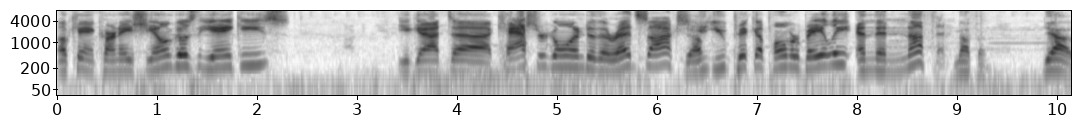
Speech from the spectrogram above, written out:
Okay, Encarnacion goes to the Yankees. You got uh, Cashner going to the Red Sox. Yep. You, you pick up Homer Bailey, and then nothing. Nothing. Yeah,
